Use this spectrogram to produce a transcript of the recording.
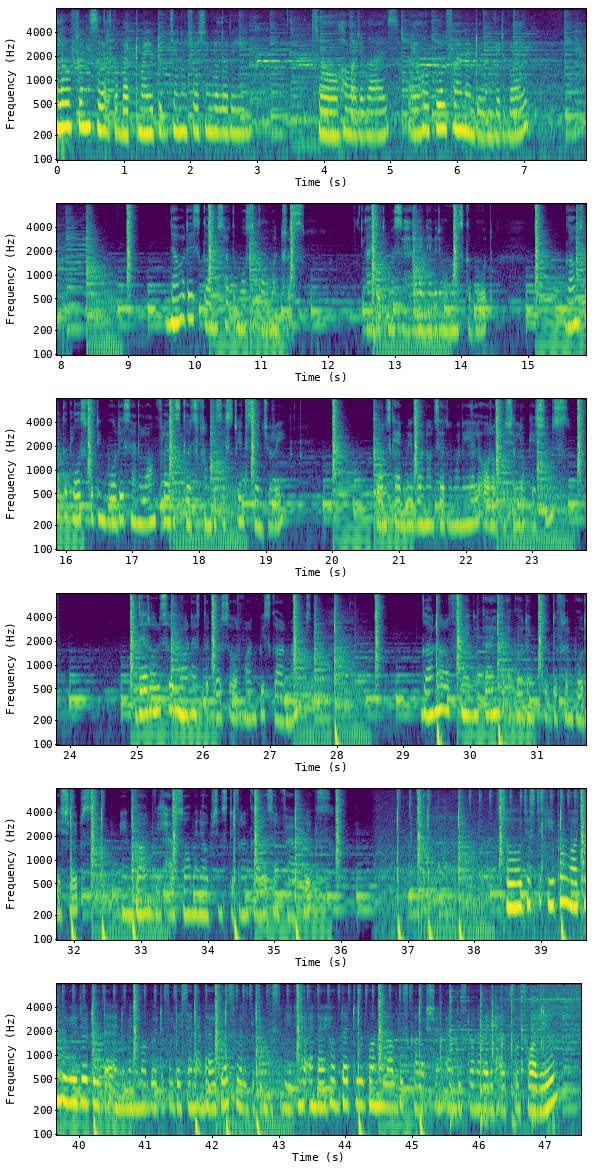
hello friends welcome back to my youtube channel fashion gallery. So how are you guys? I hope you're fine and doing very well. Nowadays gowns are the most common dress. And it must have in every woman's cupboard. Gowns are the close-fitting bodies and long flared skirts from the 16th century. Gowns can be worn on ceremonial or official occasions. They are also known as the dress or one-piece garment Gown are of many kind according to different body shapes. In gown we have so many options, different colors and fabrics. So just keep on watching the video till the end. Many more beautiful design and ideas will get in this video and I hope that you're gonna love this collection and it's gonna be very helpful for you.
